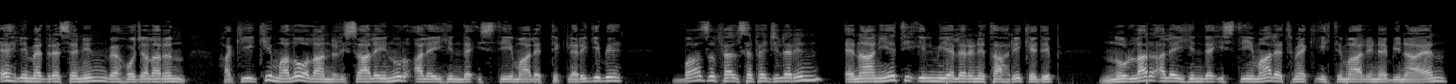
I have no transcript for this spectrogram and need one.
ehli medresenin ve hocaların hakiki malı olan Risale-i Nur aleyhinde istimal ettikleri gibi bazı felsefecilerin enaniyeti ilmiyelerini tahrik edip nurlar aleyhinde istimal etmek ihtimaline binaen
